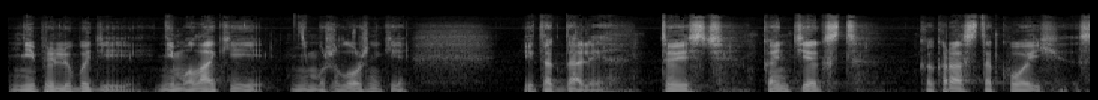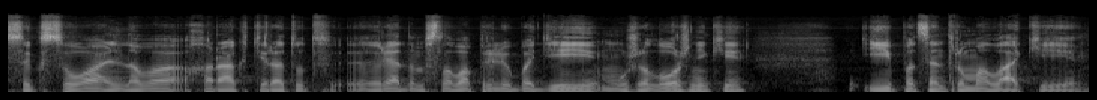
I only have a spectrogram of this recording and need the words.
ни прелюбодеи, ни малакии, ни мужеложники и так далее. То есть контекст как раз такой сексуального характера. Тут э, рядом слова прелюбодеи, мужеложники и по центру Малакии.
